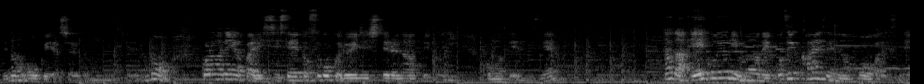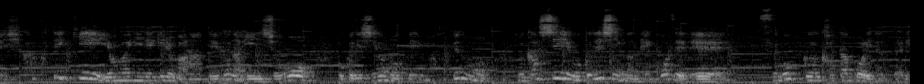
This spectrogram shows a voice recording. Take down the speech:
ていうのも多くいらっしゃると思うんですけれどもこれはねやっぱり姿勢とすごく類似してるなというふうに思っているんですね。ただ英語よりも猫背改善の方がですね比較的容易にできるかなというふうな印象を僕自身は持っています。というのも昔僕自身が猫背ですごく肩こりだったり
